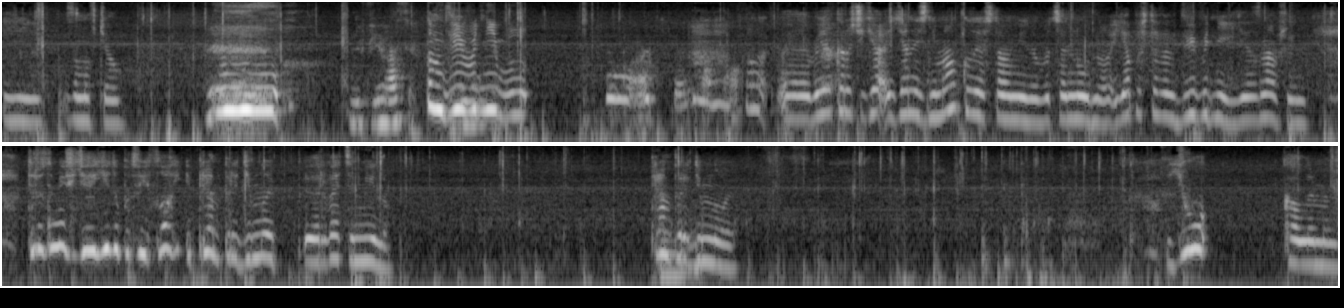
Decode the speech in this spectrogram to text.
і замовчав. Ніфіга. Там дві в одній було. Е, бо я, коротше, я, я не знімав, коли я ставив міну, бо це нудно. Я поставив дві в одній, я знав, що він. Ти розумієш, я їду по твій флаг і прямо переді мною рветься міна. Прямо переді мною. Ю. Кали мене.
